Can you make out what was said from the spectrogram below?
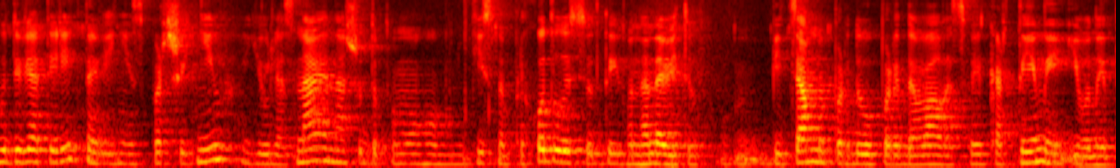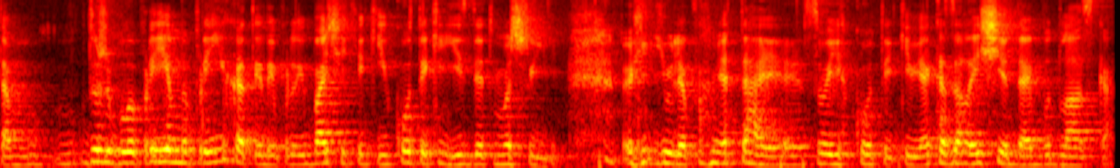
Ми дев'ятий рік на війні з перших днів. Юля знає нашу допомогу. Дійсно приходила сюди. Вона навіть бійцям на передову передавала свої картини, і вони там дуже було приємно приїхати і бачити, які котики їздять в машині. Юля пам'ятає своїх котиків. Я казала, ще дай, будь ласка.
